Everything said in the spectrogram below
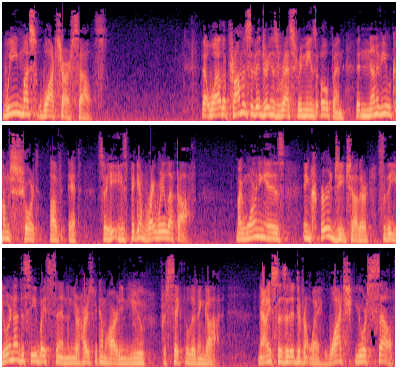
We must watch ourselves that while the promise of entering his rest remains open, that none of you come short of it. So he, he's picking up right where he left off. My warning is encourage each other so that you're not deceived by sin and your hearts become hard and you forsake the living God. Now he says it a different way. Watch yourself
